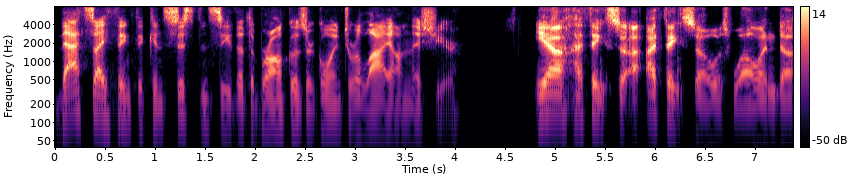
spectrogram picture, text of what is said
That's, I think, the consistency that the Broncos are going to rely on this year. Yeah, I think so. I think so as well. And uh,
